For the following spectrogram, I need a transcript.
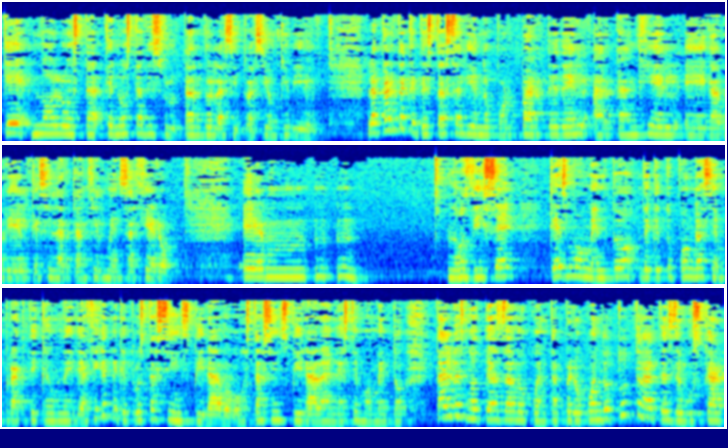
que no lo está que no está disfrutando la situación que vive. La carta que te está saliendo por parte del arcángel eh, Gabriel, que es el arcángel mensajero, em, mm, mm, nos dice que es momento de que tú pongas en práctica una idea. Fíjate que tú estás inspirado o estás inspirada en este momento. Tal vez no te has dado cuenta, pero cuando tú trates de buscar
